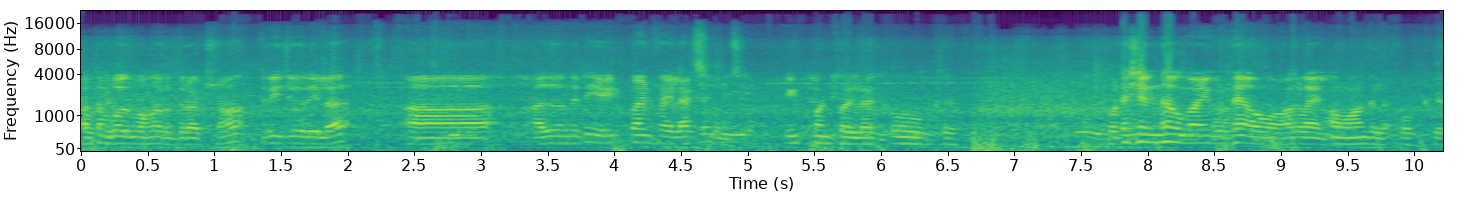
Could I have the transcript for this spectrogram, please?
பத்தொம்போது முகம் ருத்ராட்சம் த்ரீ ஜோதியில் அது வந்துட்டு எயிட் பாயிண்ட் ஃபைவ் லேக்ஸ் வந்துச்சு. Eight point five lakh okay. Quotation தான் அவங்க வாங்கி கொடுத்தேன் அவங்க வாங்கலாம் இல்லை. அவன் வாங்கலை ஓகே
